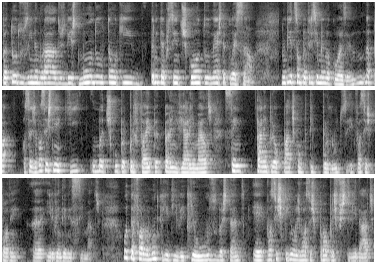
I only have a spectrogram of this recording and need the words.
para todos os enamorados deste mundo. Estão aqui 30% de desconto nesta coleção. No dia de São Patrício, a mesma coisa. Na, ou seja, vocês têm aqui uma desculpa perfeita para enviar e-mails sem estarem preocupados com que tipo de produtos é que vocês podem uh, ir vender nesses e-mails. Outra forma muito criativa e que eu uso bastante é vocês criam as vossas próprias festividades,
